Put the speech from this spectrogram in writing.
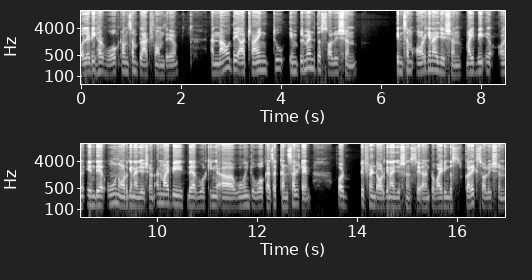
already have worked on some platform there, and now they are trying to implement the solution in some organization, might be uh, in their own organization, and might be they are working, uh, going to work as a consultant for different organizations there and providing the correct solution,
